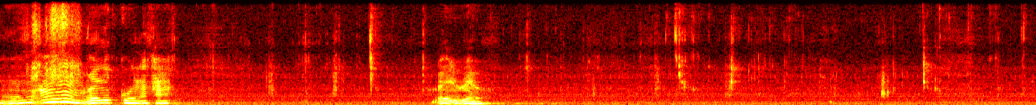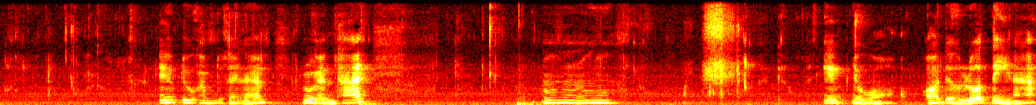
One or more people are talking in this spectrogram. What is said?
อืม very good นะคะ very well เอฟดูคำดูใจแล้วดูเอ็นท้ายอีฟอยู่ออเดอร์โรตีนะฮะ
